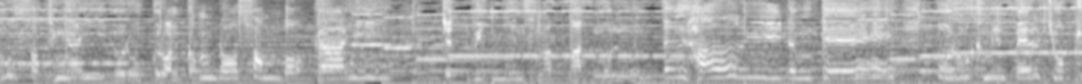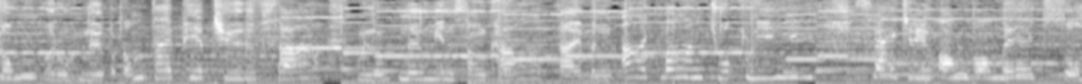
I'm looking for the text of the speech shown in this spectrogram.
រស់សពថ្ងៃរស់គ្រាន់កំដរសំបកកាយ ចិត្តវិញ្ញាណស្លាប់បាត់មុនទៅហើយដឹងទេរស់គ្មានពេលជួបជុំរស់នៅផ្ដុំតែភាពឈឺផ្សា មនុស្សនៅមានសង្ខារតែមិនអាចបានជួបគ្នាស្រែកច្រៀងអងវមេឃសុំ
